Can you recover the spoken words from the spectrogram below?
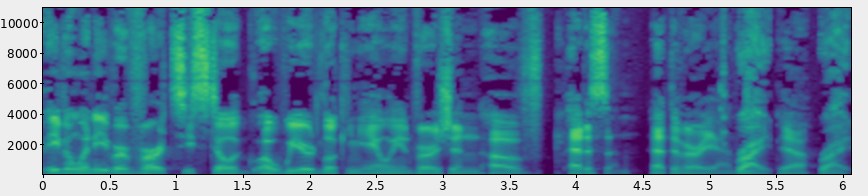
even when he reverts, he's still a, a weird looking alien version of Edison at the very end. Right. Yeah. Right.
